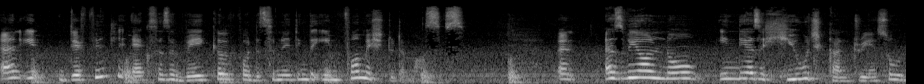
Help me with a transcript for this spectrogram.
And it definitely acts as a vehicle for disseminating the information to the masses. And as we all know india is a huge country and so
